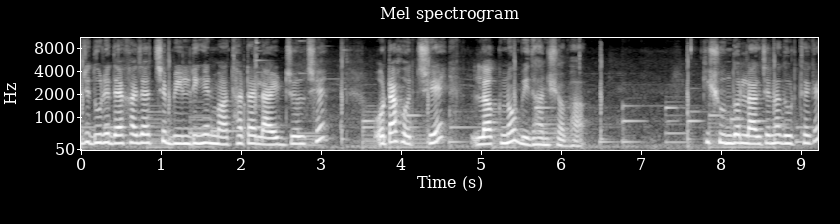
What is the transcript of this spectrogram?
ওই যে দূরে দেখা যাচ্ছে বিল্ডিংয়ের মাথাটা লাইট জ্বলছে, ওটা হচ্ছে লখনৌ বিধানসভা। কি সুন্দর লাগছে না দূর থেকে?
